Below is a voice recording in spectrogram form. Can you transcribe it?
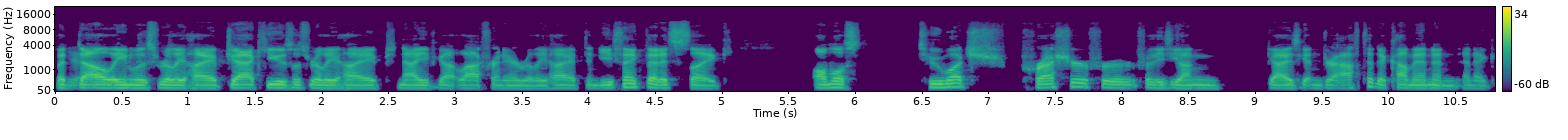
but Yeah. Dahlin was really hyped, Jack Hughes was really hyped. Now you've got Lafreniere really hyped, and do you think that it's like almost too much pressure for for these young guys getting drafted to come in and and like,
